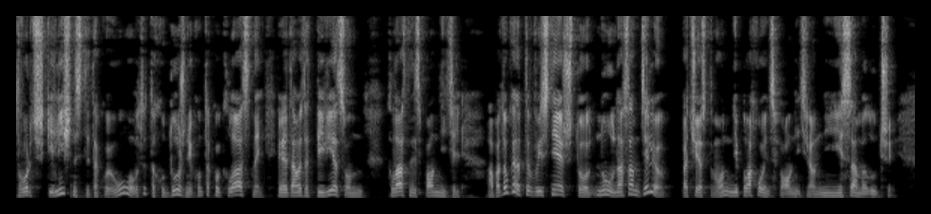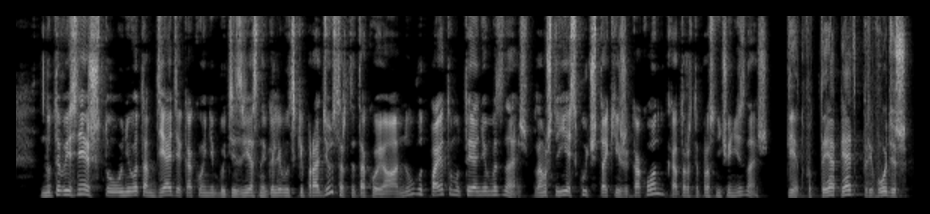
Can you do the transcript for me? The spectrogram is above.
творческие личности, такой, о, вот это художник, он такой классный, или там этот певец, он классный исполнитель. А потом, когда ты выясняешь, что, ну, на самом деле, по-честному, он неплохой исполнитель, он не самый лучший. Но ты выясняешь, что у него там дядя какой-нибудь известный голливудский продюсер, ты такой, а, ну вот поэтому ты о нем и знаешь. Потому что есть куча таких же, как он, которых ты просто ничего не знаешь. Нет, вот ты опять приводишь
